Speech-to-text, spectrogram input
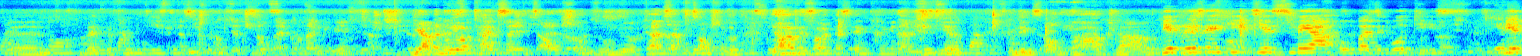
äh, Weltbevölkerung. Das bekommt jetzt so einen unangenehmen Touch hier. Ja, aber New York Times sagt jetzt auch schon so. New York Times sagt jetzt auch schon so, ja, wir sollten es entkriminalisieren. Und denkst auch, ja, klar. Wir reden hier jetzt mehr über die Votis. Wir, wir,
